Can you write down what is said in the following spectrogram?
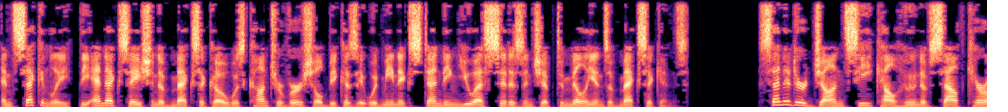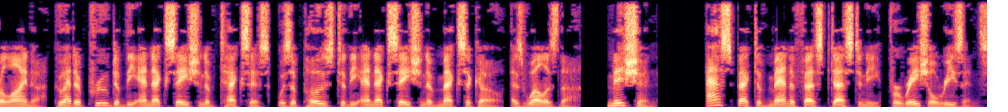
And secondly, the annexation of Mexico was controversial because it would mean extending U.S. citizenship to millions of Mexicans. Senator John C. Calhoun of South Carolina, who had approved of the annexation of Texas, was opposed to the annexation of Mexico, as well as the «mission» aspect of Manifest Destiny, for racial reasons.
